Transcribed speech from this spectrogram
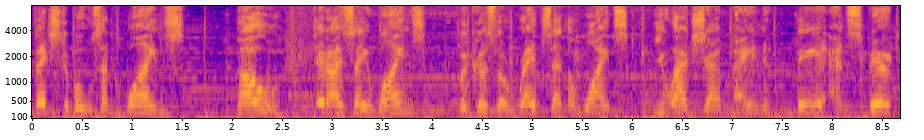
vegetables, and wines. Oh, did I say wines? Because the reds and the whites, you add champagne, beer, and spirit,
